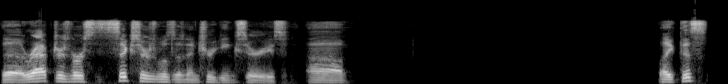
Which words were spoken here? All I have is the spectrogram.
the Raptors versus Sixers was an intriguing series. Uh, like this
